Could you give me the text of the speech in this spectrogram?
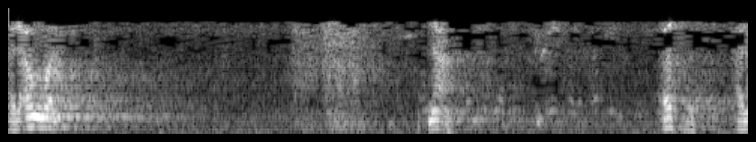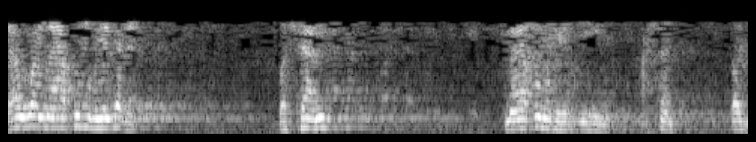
الأول. نعم. أصبر. الأول ما يقوم به البدن. والثاني ما يقوم به الدين. أحسنت طيب.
